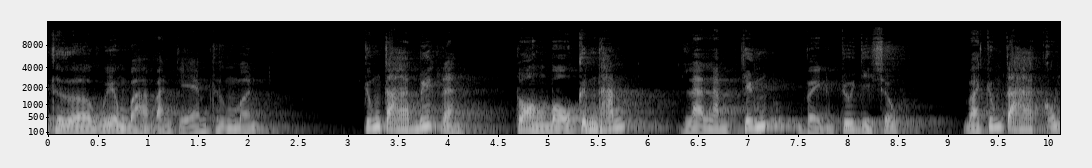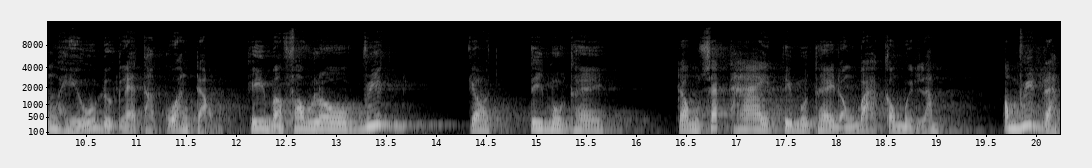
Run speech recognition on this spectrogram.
Kính thưa quý ông bà và anh chị em thương mến, Chúng ta biết rằng toàn bộ Kinh Thánh là làm chứng về Đức Chúa Giêsu và chúng ta cũng hiểu được lẽ thật quan trọng khi mà Phaolô viết cho Timôthê trong sách 2 Timôthê đoạn 3 câu 15 ông viết rằng,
